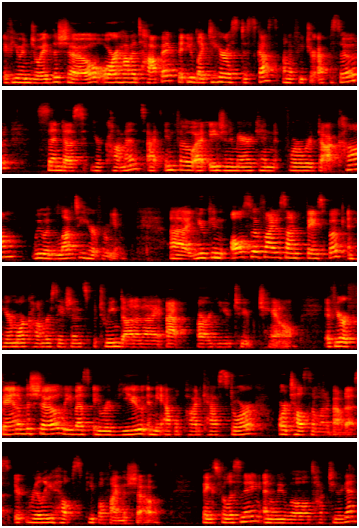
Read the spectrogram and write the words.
If you enjoyed the show or have a topic that you'd like to hear us discuss on a future episode, send us your comments at info at asianamericanforward.com. We would love to hear from you. Uh, you can also find us on Facebook and hear more conversations between Don and I at our YouTube channel. If you're a fan of the show, leave us a review in the Apple Podcast Store or tell someone about us. It really helps people find the show. Thanks for listening, and we will talk to you again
